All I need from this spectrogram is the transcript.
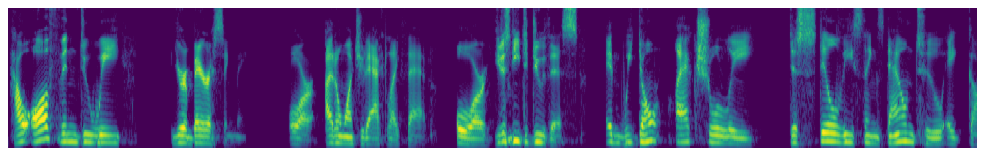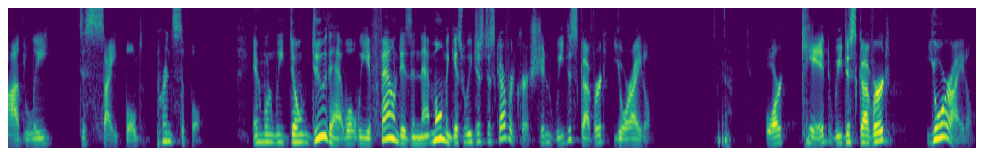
How often do we you're embarrassing me or I don't want you to act like that or you just need to do this and we don't actually distill these things down to a godly discipled principle. And when we don't do that, what we have found is in that moment, guess what we just discovered, Christian? We discovered your idol. Yeah. Or kid, we discovered your idol.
